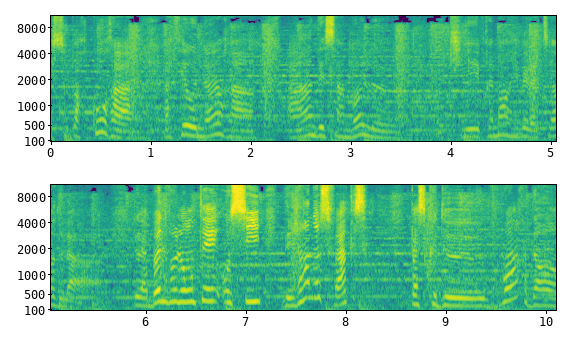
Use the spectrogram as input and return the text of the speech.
ce, parcours a, fait honneur à, un des symboles euh, qui est vraiment révélateur de la, bonne volonté aussi des gens de Sfax, parce que de voir dans,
